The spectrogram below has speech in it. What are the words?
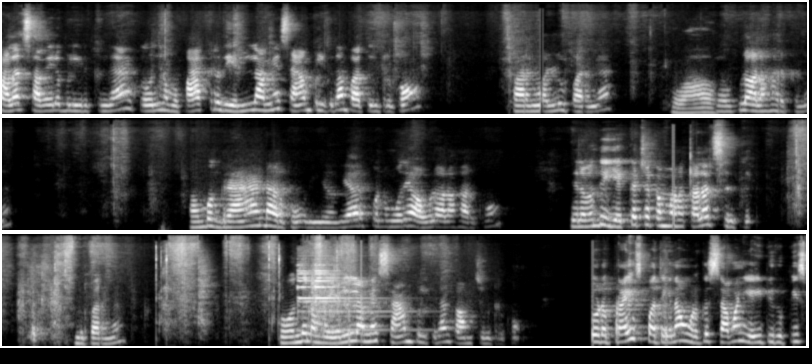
கலர்ஸ் அவைலபிள் இருக்குங்க. இப்போ வந்து நம்ம பாக்குறது எல்லாமே சாம்பிளுக்கு தான் பார்த்துக்கிட்டு இருக்கோம். பாருங்க பல்லு பாருங்க. வாவ் எவ்வளோ அழகா இருக்குன்னு. ரொம்ப கிராண்டா இருக்கும். நீங்க வேர் பண்ணும்போதே அவ்வளோ அழகா இருக்கும். இதுல வந்து எக்கச்சக்கமான கலர்ஸ் இருக்கு. இங்க பாருங்க. இப்போ வந்து நம்ம எல்லாமே சாம்பிளுக்கு தான் காமிச்சுக்கிட்டு இருக்கோம். இதோட ப்ரைஸ் பார்த்தீங்கன்னா உங்களுக்கு செவன் எயிட்டி ருபீஸ்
